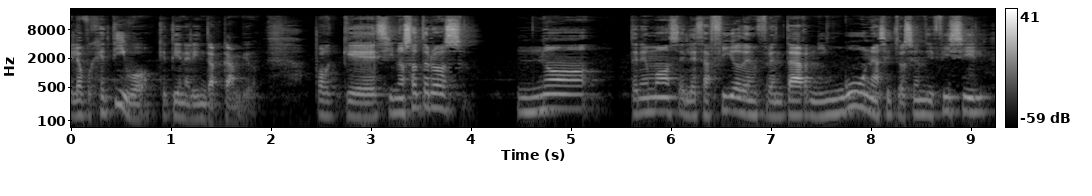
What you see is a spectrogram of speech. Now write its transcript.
el objetivo que tiene el intercambio. Porque si nosotros no tenemos el desafío de enfrentar ninguna situación difícil,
